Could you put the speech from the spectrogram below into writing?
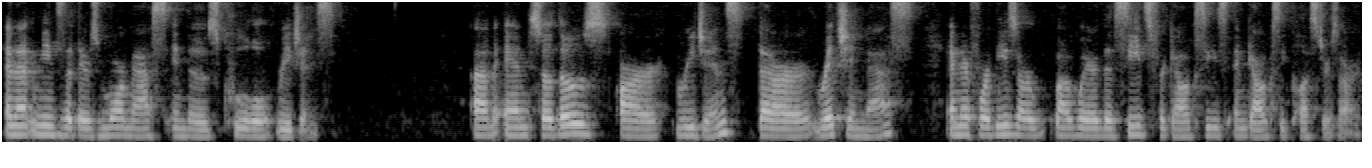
And that means that there's more mass in those cool regions. Um, and so those are regions that are rich in mass. And therefore, these are uh, where the seeds for galaxies and galaxy clusters are.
